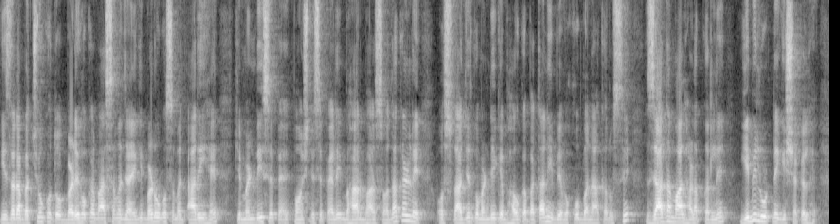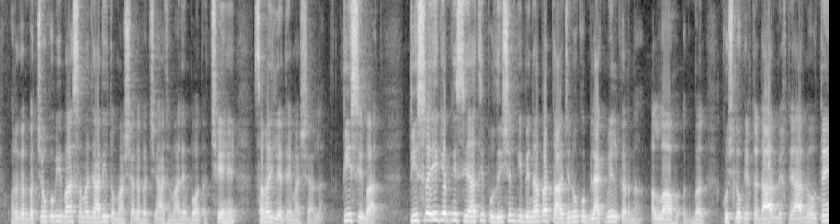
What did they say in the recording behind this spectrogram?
یہ ذرا بچوں کو تو بڑے ہو کر بات سمجھ آئے گی، بڑوں کو سمجھ آ رہی ہے کہ منڈی سے پہنچنے سے پہلے باہر باہر سودا کر لیں اور اس تاجر کو منڈی کے بھاؤ کا پتہ نہیں بے وقوف بنا کر اس سے زیادہ مال ہڑپ کر لیں، یہ بھی لوٹنے کی شکل ہے۔ اور اگر بچوں کو بھی بات سمجھ آ رہی تو ماشاءاللہ بچے آج ہمارے بہت اچھے ہیں، سمجھ لیتے ہیں ماشاءاللہ۔ تیسری بات تیسرا یہ کہ اپنی سیاسی پوزیشن کی بنا پر تاجروں کو بلیک میل کرنا۔ اللہ اکبر۔ کچھ لوگ اقتدار میں اختیار میں ہوتے ہیں،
